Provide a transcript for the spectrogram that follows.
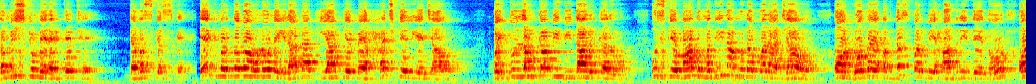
دمشق میں رہتے تھے ڈمسکس میں۔ ایک مرتبہ انہوں نے ارادہ کیا کہ میں حج کے لیے جاؤں، بیت اللہ کا بھی دیدار کروں، اس کے بعد مدینہ منورہ جاؤں اور روضہ اقدس پر بھی حاضری دے دو اور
